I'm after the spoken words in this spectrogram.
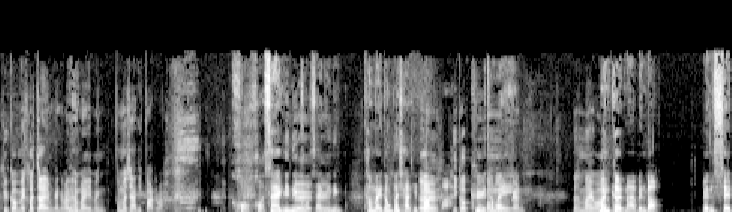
คือก็ไม่เข้าใจเหมือนกันว่าทำไมมันต้องประชาธิปัตย์วะ ขอขอแทรกนิดนึงเออขอแทรกนิดนึงทำไมต้องประชาธิปัตย์วะนี่ก็คือทำไมก็งงกันแล้วทำไมวะมันเกิดมาเป็นแบบเป็น set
